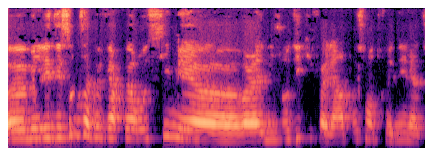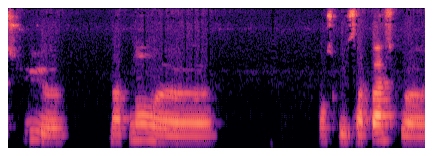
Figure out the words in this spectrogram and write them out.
Euh, mais les descentes, ça peut faire peur aussi. Mais euh, voilà, ils nous ont dit qu'il fallait un peu s'entraîner là-dessus. maintenant je pense que ça passe quoi.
